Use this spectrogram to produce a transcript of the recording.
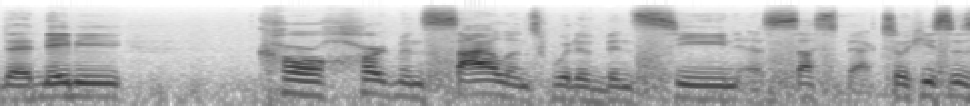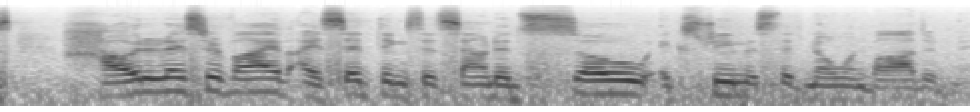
That maybe Karl Hartmann's silence would have been seen as suspect. So he says, How did I survive? I said things that sounded so extremist that no one bothered me.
